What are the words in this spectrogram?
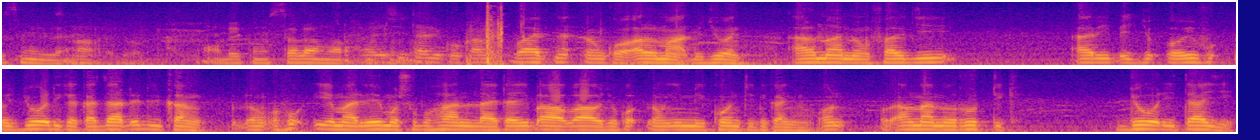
Bisimillah aleykum salam wa warahmatullah si tawi ko kam waaji neɗɗon ko almaɗo joni. Almami on falji ari ɓe o jooɗi ka kadar ɗiɗi kan ɗon o huɗɗi e maɗe wimo subhanallahi tawi ɓaawa ɓaawa jo goɗɗon immi continue kañum. On almami on ruttike jooɗi tawi.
